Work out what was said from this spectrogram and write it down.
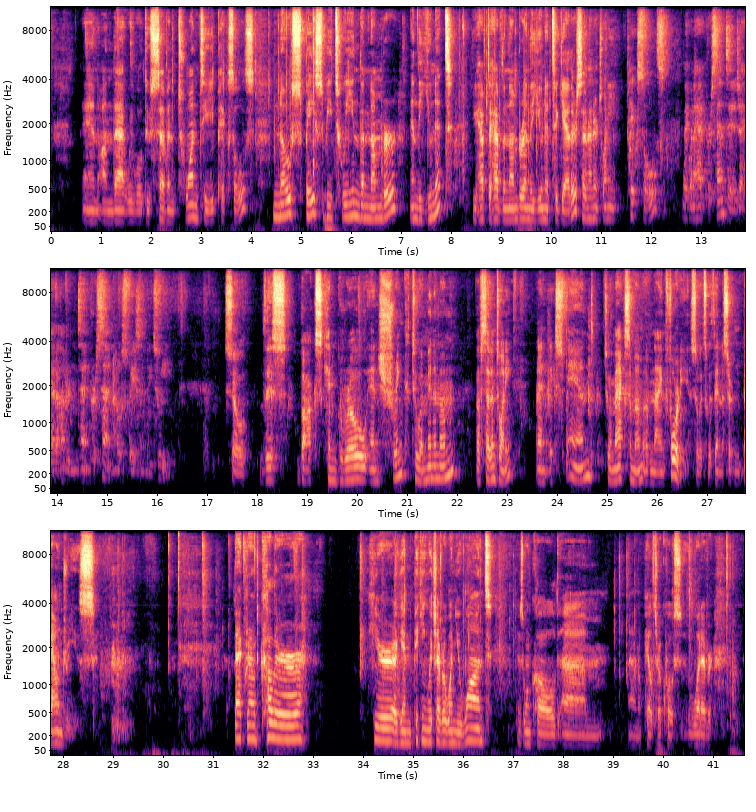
And on that we will do 720 pixels. No space between the number and the unit. You have to have the number and the unit together, 720 pixels. Like when I had percentage, I had 110%, no space in between. So this box can grow and shrink to a minimum of 720 and expand to a maximum of 940. So it's within a certain boundaries. Background color. Here, again, picking whichever one you want. There's one called, um, I don't know, pale turquoise, whatever.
